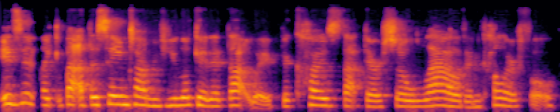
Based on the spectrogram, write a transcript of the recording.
isn't like but at the same time if you look at it that way because that they're so loud and colorful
